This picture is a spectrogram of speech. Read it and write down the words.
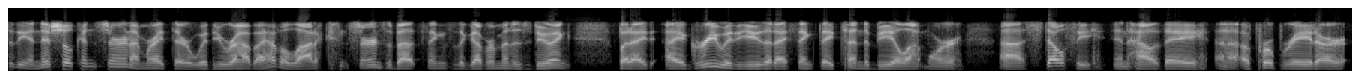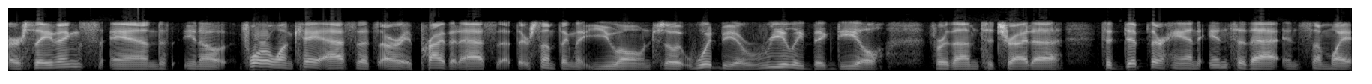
to the initial concern, I'm right there with you, Rob. I have a lot of concerns about things the government is doing, but I I agree with you that I think they tend to be a lot more uh, stealthy in how they uh, appropriate our, our savings. And, you know, 401k assets are a private asset, they're something that you own. So it would be a really big deal for them to try to to dip their hand into that in some way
